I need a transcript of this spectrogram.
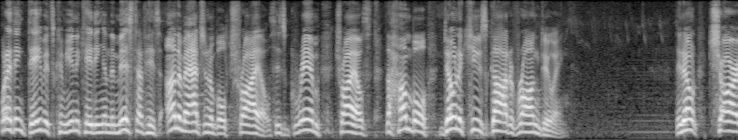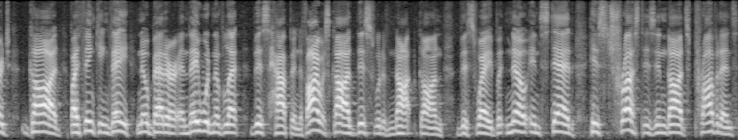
what I think David's communicating in the midst of his unimaginable trials, his grim trials, the humble don't accuse God of wrongdoing. They don't charge God by thinking they know better and they wouldn't have let this happen. If I was God, this would have not gone this way. But no, instead, his trust is in God's providence,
